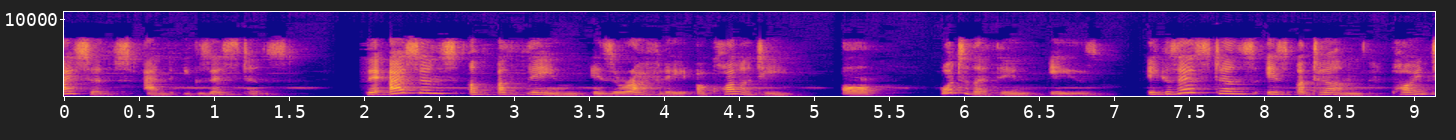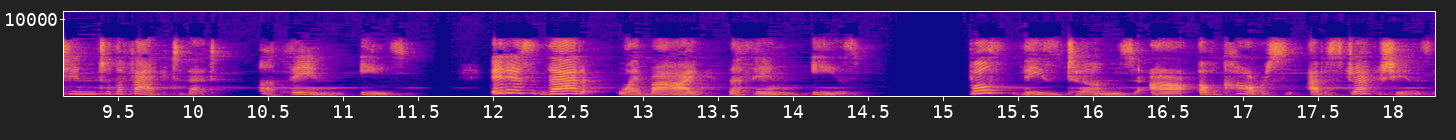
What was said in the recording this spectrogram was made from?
essence and existence. The essence of a thing is roughly a quiddity, or what the thing is. Existence is a term pointing to the fact that a thing is. It is that whereby the thing is. Both these terms are of course abstractions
